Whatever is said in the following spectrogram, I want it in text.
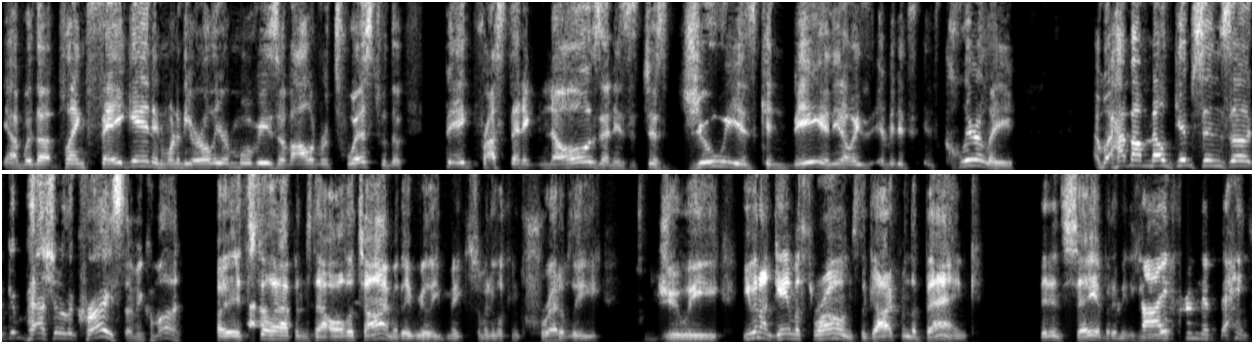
yeah with uh, playing Fagin in one of the earlier movies of Oliver Twist with a big prosthetic nose and is just Jewy as can be, and you know he's I mean it's it's clearly. And what- how about Mel Gibson's uh, Passion of the Christ? I mean, come on. Uh, it still happens now all the time where they really make somebody look incredibly Jewy. Even on Game of Thrones, the guy from the bank, they didn't say it, but I mean, he Guy looked, from the bank.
